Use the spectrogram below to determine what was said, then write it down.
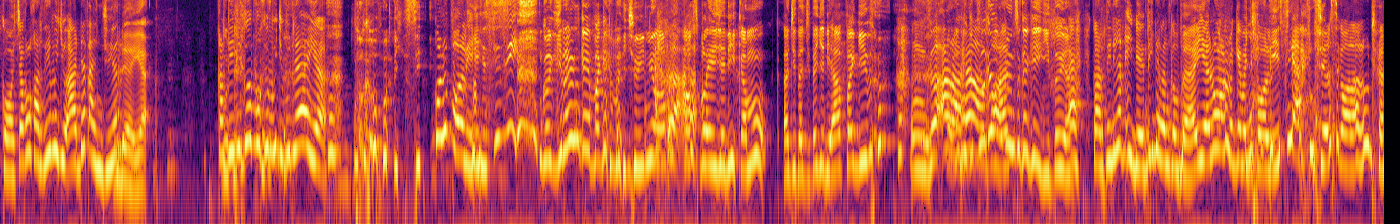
kocak lu kartini baju adat anjir. Budaya. Kartini gue pakai baju budaya? Kok polisi? Kok lu polisi sih? Gue kira yang kayak pakai baju ini loh Cosplay jadi kamu Cita-cita jadi apa gitu? Enggak ah Waktu kecil kan apaan? suka kayak gitu ya. Eh Kartini kan identik dengan kebaya. Lu gak pakai baju polisi anjir. Sekolah lu udah.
